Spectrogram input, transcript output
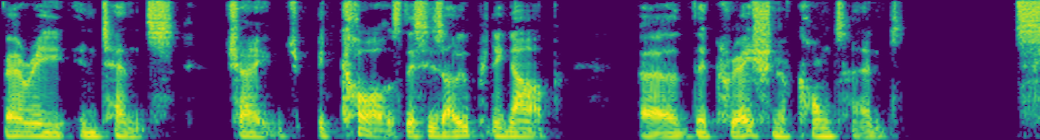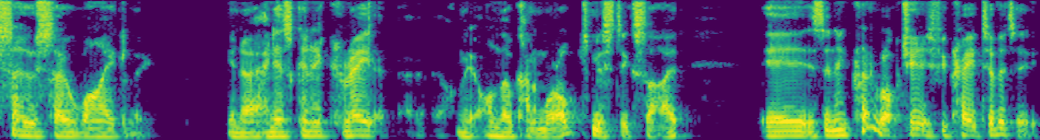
very intense change because this is opening up uh, the creation of content so, so widely. You know, and it's going to create, uh, on the, on the kind of more optimistic side, is an incredible opportunity for creativity.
